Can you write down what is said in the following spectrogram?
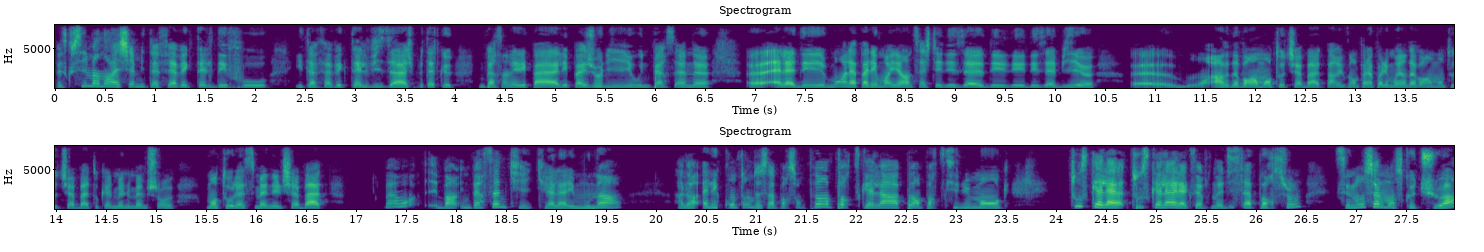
Parce que si maintenant Hachem il t'a fait avec tel défaut, il t'a fait avec tel visage, peut-être que une personne elle est pas est pas jolie ou une personne euh, euh, elle a des bon elle a pas les moyens de s'acheter des, des, habits euh, d'avoir un manteau de Shabbat, par exemple, elle n'a pas les moyens d'avoir un manteau de Shabbat, donc elle met le même manteau la semaine et le Shabbat. Ben, ben, une personne qui, qui a la Emouna, alors elle est contente de sa portion, peu importe ce qu'elle a, peu importe ce qui lui manque, tout ce qu'elle a, tout ce qu'elle a, elle accepte. On a dit sa portion, c'est non seulement ce que tu as,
